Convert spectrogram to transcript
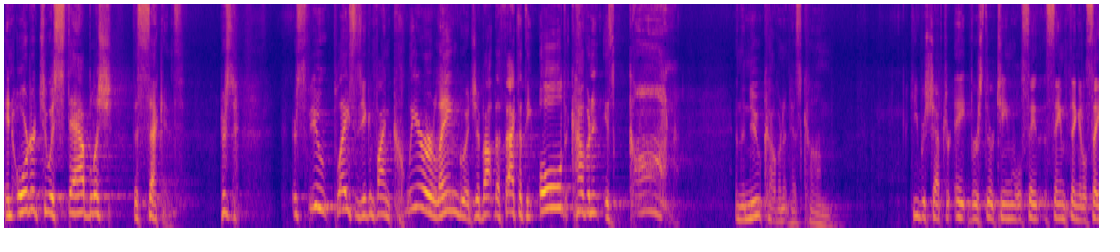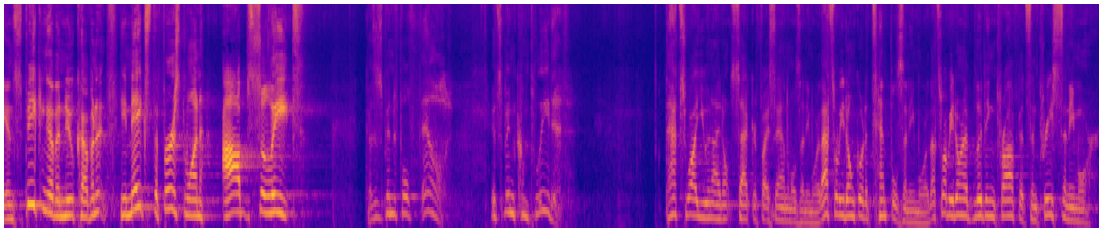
in order to establish the second. There's, there's few places you can find clearer language about the fact that the old covenant is gone and the new covenant has come. Hebrews chapter 8, verse 13 will say the same thing. It'll say, In speaking of a new covenant, he makes the first one obsolete because it's been fulfilled, it's been completed. That's why you and I don't sacrifice animals anymore. That's why we don't go to temples anymore. That's why we don't have living prophets and priests anymore.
